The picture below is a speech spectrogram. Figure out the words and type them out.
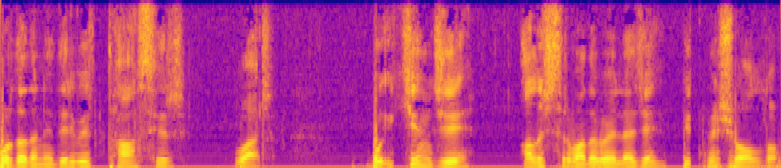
Burada da nedir? Bir tahsir var. Bu ikinci alıştırmada böylece bitmiş oldu.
